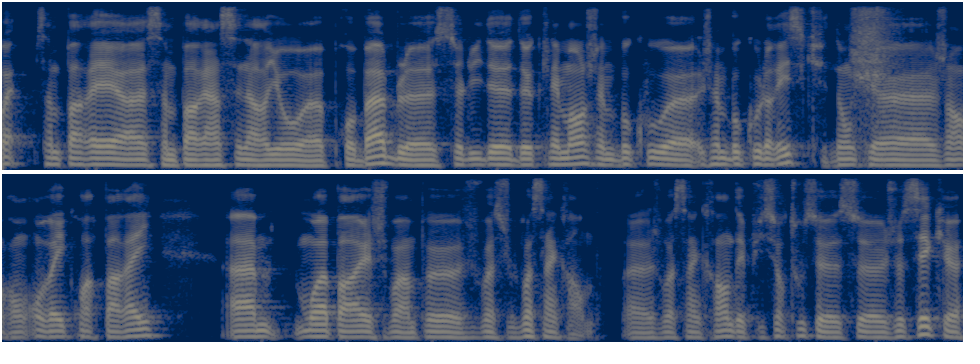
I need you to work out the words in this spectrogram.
Ouais, ça me paraît, euh, ça me paraît un scénario euh, probable. Celui de, Clément, j'aime beaucoup, j'aime beaucoup le risque. Donc, genre, on, va y croire pareil. moi, pareil, je vois un peu, je vois, je vois 5 rounds. je vois 5 rounds. Et puis surtout, ce, je sais que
